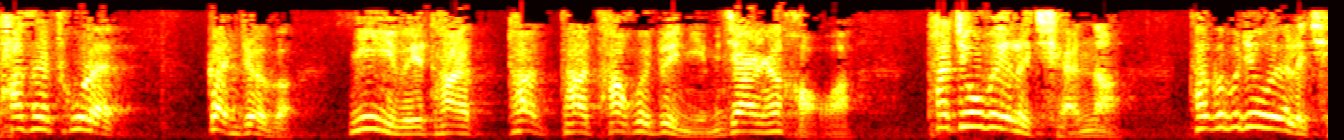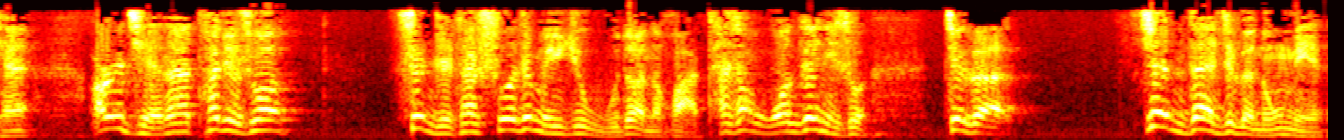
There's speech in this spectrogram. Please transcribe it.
他才出来干这个。你以为他他他他会对你们家人好啊？他就为了钱呐，他可不就为了钱？而且呢，他就说，甚至他说这么一句武断的话，他说：“我跟你说，这个现在这个农民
